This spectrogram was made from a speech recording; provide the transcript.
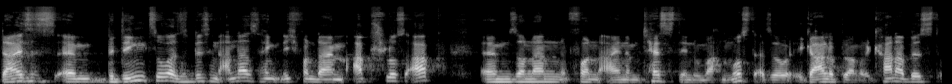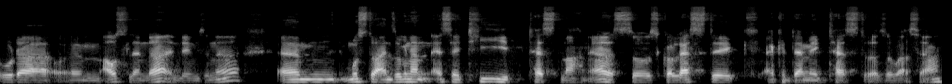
Da ist es ähm, bedingt so, also ein bisschen anders, hängt nicht von deinem Abschluss ab, ähm, sondern von einem Test, den du machen musst. Also egal, ob du Amerikaner bist oder ähm, Ausländer in dem Sinne, ähm, musst du einen sogenannten SAT-Test machen. Ja? Das ist so Scholastic Academic Test oder sowas. Ja?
